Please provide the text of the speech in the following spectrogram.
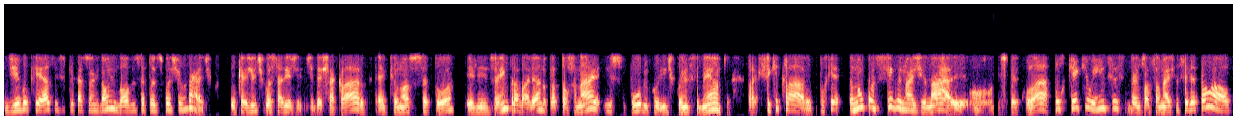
digo que essas explicações não envolvem o setor dispositivo médico. O que a gente gostaria de, de, deixar claro é que o nosso setor ele vem trabalhando para tornar isso público e de conhecimento para que fique claro, porque eu não consigo imaginar ou especular por que, que o índice da inflação médica seria tão alto.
